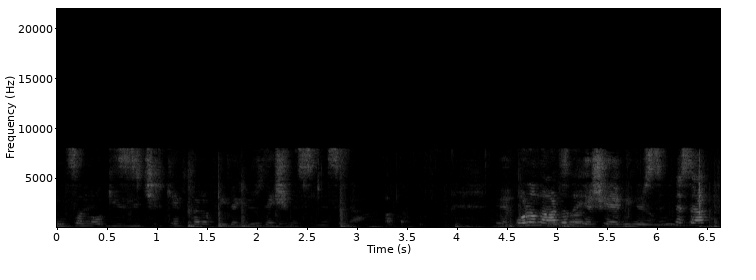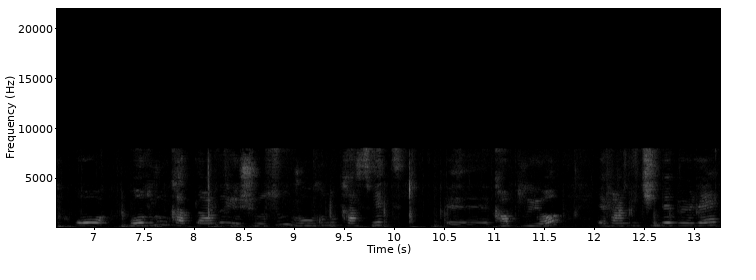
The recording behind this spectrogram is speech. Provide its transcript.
İnsanın o gizli çirkef tarafıyla yüzleşmesi mesela. Oralarda da yaşayabilirsin. Mesela o bodrum katlarda yaşıyorsun. Ruhunu kasvet e, kaplıyor. Efendim içinde böyle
